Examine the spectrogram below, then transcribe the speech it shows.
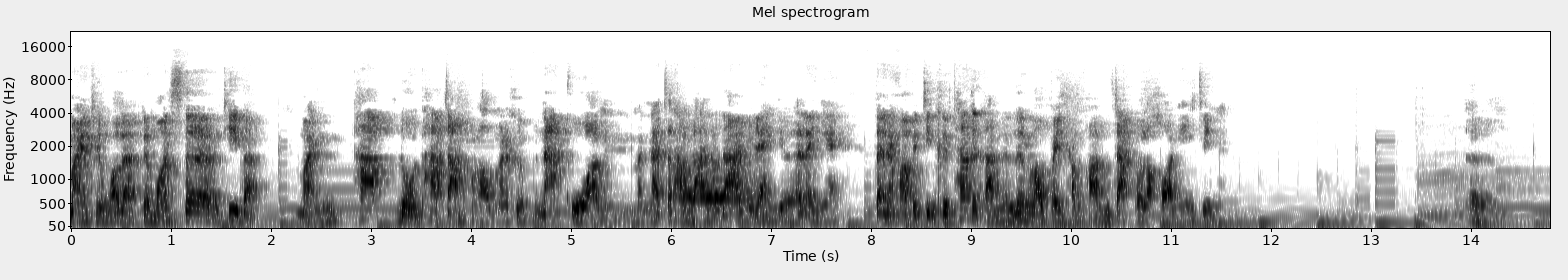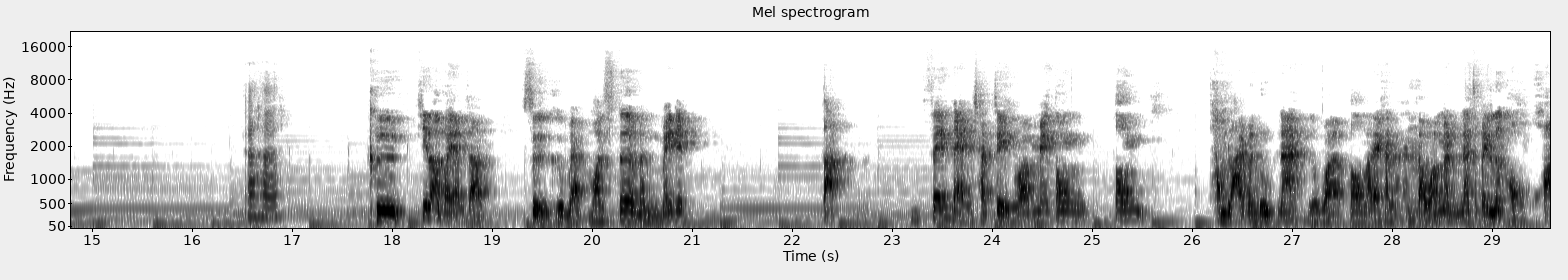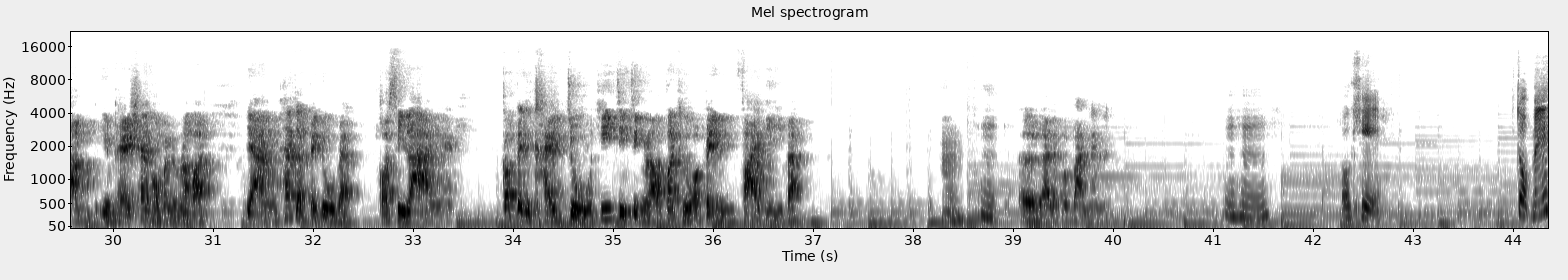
หมายถึงว่าแบบ the monster ที่แบบเหมือนภาพโดยภาพจำของเรามันคือน่ากลัวมันมันน่าจะทำร้ายเราได้อ๋อมีแรงเยอะอะไรเงี้ยแต่ในความเป็นจริงคือถ้าเกิดตามเนื้อเรื่องเราไปทำความรู้จักตัวละครนี้จริงๆอะเอออะฮะคือที่เราพยายามจะสื่อคือแบบ monster มันไม่ได้ตัดเส้นแบ่งชัดเจนว่าไม่ต้องต้อง ทำร้ายมนุษย์นะ หรือว่าต้องอะไรขนาดนั้นอืมแต่ว่ามันน่าจะเป็นเรื่องของความ impression ของมนุษย์มากกว่า อย่างถ้าเกิดไปดูแบบกอซิล่าอย่างเงี้ยก็เป็นไคจูที่จริง ๆ แล้วก็ถือว่าเป็นฝ่ายดีปะอืมเออ อะไรประมาณนั้นน่ะอือหือ โอเค จบไหม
